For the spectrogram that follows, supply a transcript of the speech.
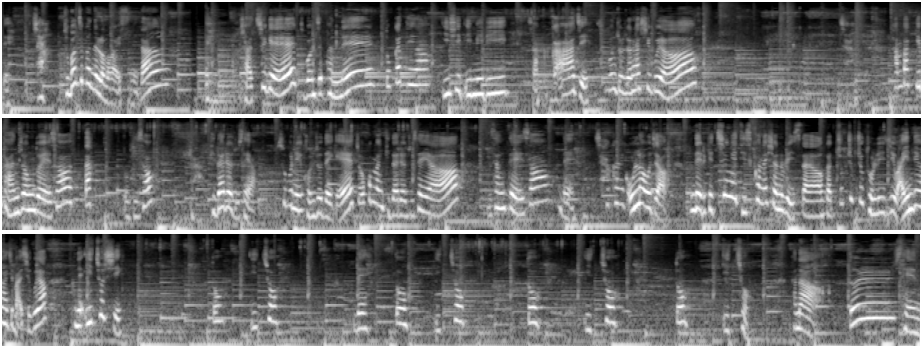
네. 자, 두 번째 판넬 넘어가겠습니다. 네. 좌측에 두 번째 판넬 똑같아요. 22mm. 자, 끝까지 수분 조절하시고요. 자, 한 바퀴 반 정도에서 딱 여기서 기다려주세요. 수분이 건조되게 조금만 기다려주세요. 이 상태에서 네, 착 하니까 올라오죠. 근데 이렇게 층이 디스커넥션으로 있어요. 그러니까 쭉쭉쭉 돌리지 와인딩 하지 마시고요. 그냥 2초씩 또 2초 네, 또 2초 또 2초 또 2초 하나 둘, 셋,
